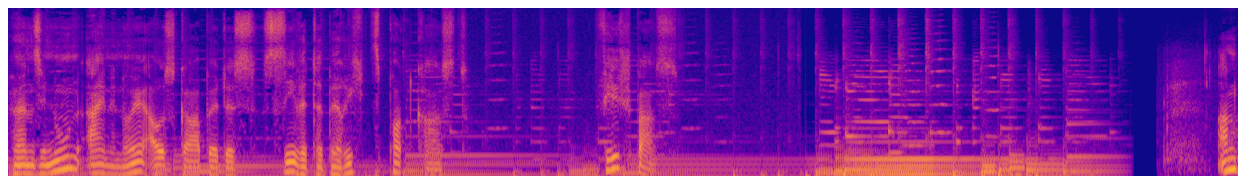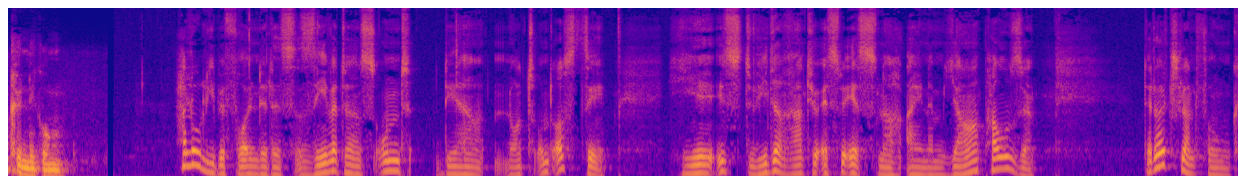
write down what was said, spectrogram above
Hören Sie nun eine neue Ausgabe des Seewetterberichts Podcast. Viel Spaß! Ankündigung Hallo liebe Freunde des Seewetters und der Nord- und Ostsee. Hier ist wieder Radio SWS nach einem Jahr Pause. Der Deutschlandfunk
